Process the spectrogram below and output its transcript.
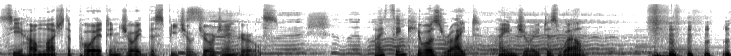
See how much the poet enjoyed the speech of Georgian girls. I think he was right. I enjoy it as well.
